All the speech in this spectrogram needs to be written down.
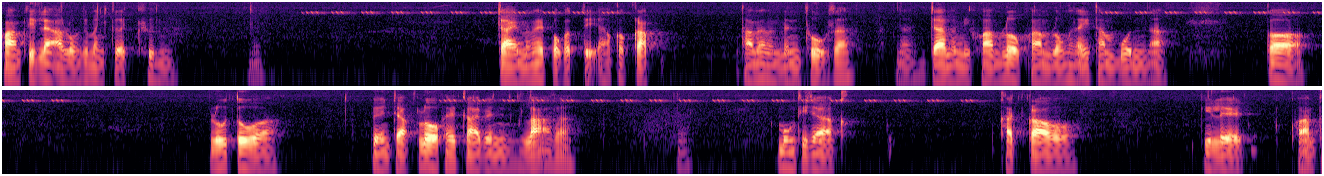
ความคิดและอารมณ์ที่มันเกิดขึ้น ใจมันไม่ปกติเอาก็กลับ ทำให้มันเป็นถูกซะนะใจมันมีความโลภความหลงอะไรที่ทำบุญอะก็ รู้ตัว เปลี่ยนจากโลภให้กลายเป็นละซะมุ่งที่จะขัดเกลากิเลสความต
